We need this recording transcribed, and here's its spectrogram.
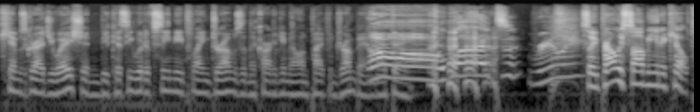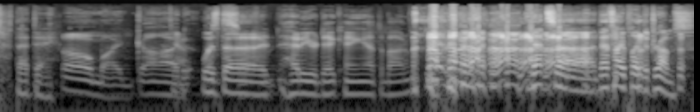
Kim's graduation because he would have seen me playing drums in the Carnegie Mellon Pipe and Drum Band that day. Oh, what? really? So he probably saw me in a kilt that day. Oh my god. Was the head of your dick hanging at the bottom? That's uh, that's how I played the drums.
